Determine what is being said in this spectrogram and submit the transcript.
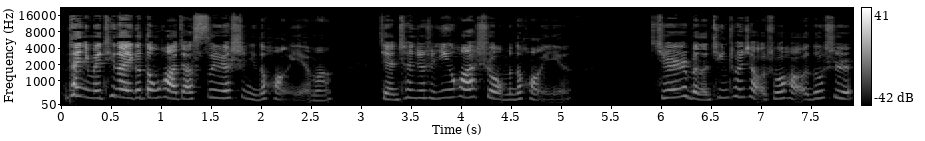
那你没听到一个动画叫《四月是你的谎言》吗？简称就是“樱花是我们的谎言”。其实日本的青春小说好像都是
